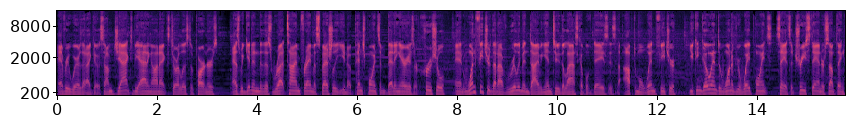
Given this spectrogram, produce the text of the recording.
everywhere that I go. So I'm jacked to be adding onX to our list of partners. As we get into this rut time frame, especially, you know, pinch points and bedding areas are crucial. And one feature that I've really been diving into the last couple of days is the optimal wind feature. You can go into one of your waypoints, say it's a tree stand or something,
